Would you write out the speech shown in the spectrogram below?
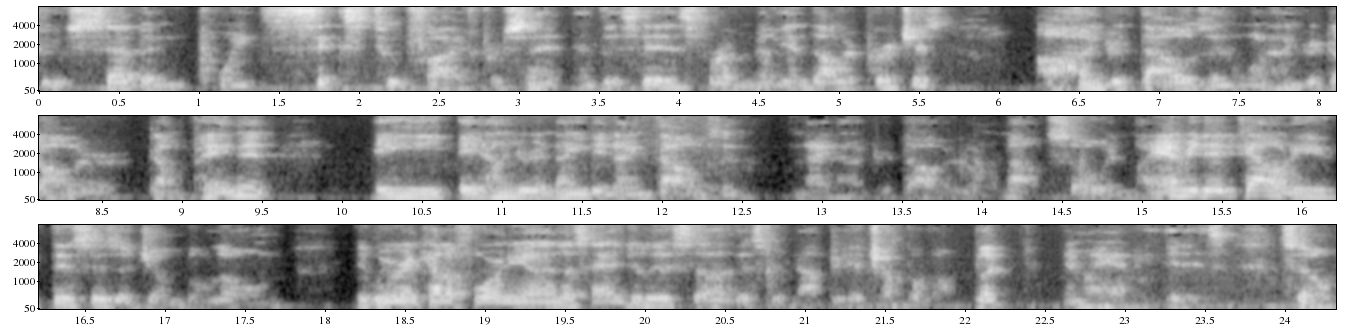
to 7.625%. And this is for a million dollar purchase, a hundred thousand one hundred dollar down payment, eighty eight hundred and ninety nine thousand nine hundred dollar loan amount. So in Miami Dade County, this is a jumbo loan. If we were in California and Los Angeles, uh, this would not be a jumbo loan, but in Miami it is. So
